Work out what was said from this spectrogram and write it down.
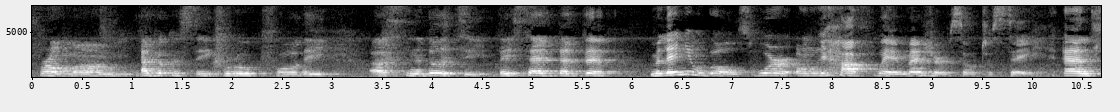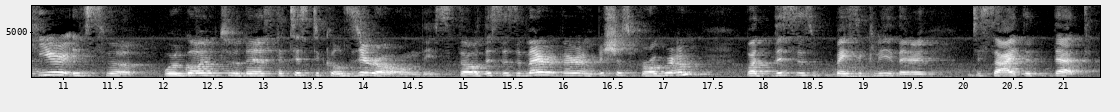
from um, advocacy group for the uh, sustainability. They said that the Millennium Goals were only halfway measure, so to say. And here is uh, we're going to the statistical zero on this. So this is a very, very ambitious program, but this is basically they decided that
